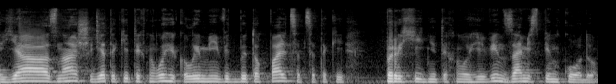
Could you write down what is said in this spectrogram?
Я знаю, що є такі технології, коли мій відбиток пальця це такі перехідні технології. Він замість пін-коду.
